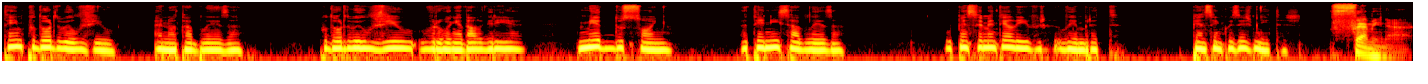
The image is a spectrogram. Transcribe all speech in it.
Tem pudor do elogio. Anota a beleza. Pudor do elogio, vergonha da alegria, medo do sonho. Até nisso há beleza. O pensamento é livre, lembra-te. Pensa em coisas bonitas. Fémina,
